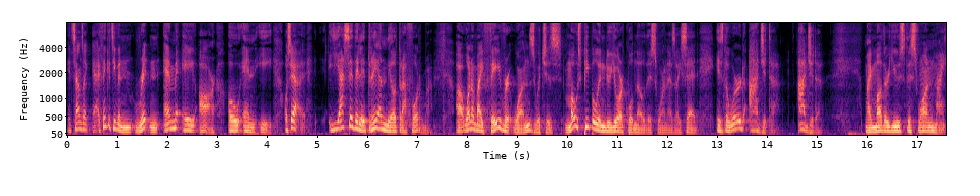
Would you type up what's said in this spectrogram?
It sounds like, I think it's even written M A R O N E. O sea, ya se deletrean de otra forma. Uh, one of my favorite ones, which is most people in New York will know this one, as I said, is the word agita. Agita. My mother used this one, my,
